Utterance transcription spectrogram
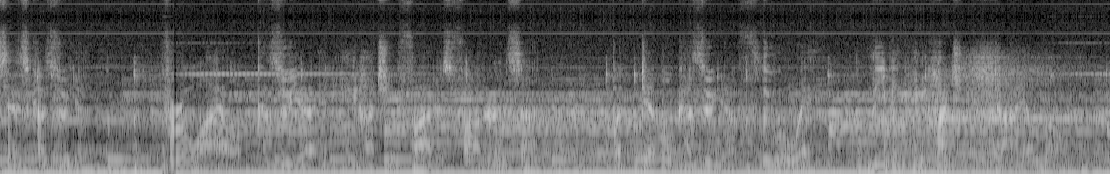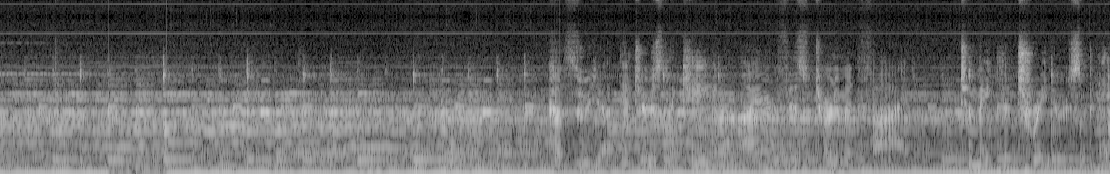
says Kazuya. For a while, Kazuya and Heihachi fought as father and son. But Devil Kazuya flew away, leaving Heihachi to die alone. Kazuya enters the King of Iron Fist Tournament 5 to make the traitors pay.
